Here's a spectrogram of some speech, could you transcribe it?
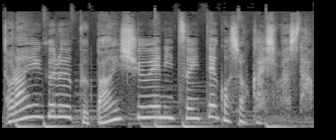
トライグループ買収へについてご紹介しました。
